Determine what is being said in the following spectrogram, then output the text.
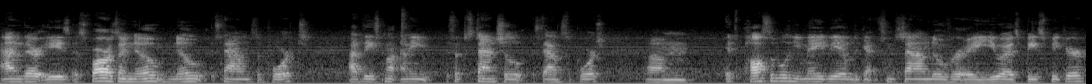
and there is, as far as I know, no sound support, at least not any substantial sound support. Um, it's possible you may be able to get some sound over a USB speaker,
